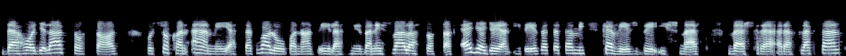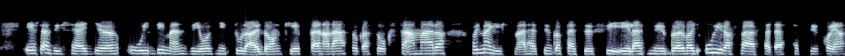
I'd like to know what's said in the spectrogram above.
de hogy látszott az, hogy sokan elmélyedtek valóban az életműben, és választottak egy-egy olyan idézetet, ami kevésbé ismert versre reflektál, és ez is egy új dimenziót nyit tulajdonképpen a látogatók számára, hogy megismerhetünk a Petőfi életműből, vagy újra felfedezhetünk olyan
